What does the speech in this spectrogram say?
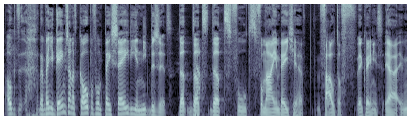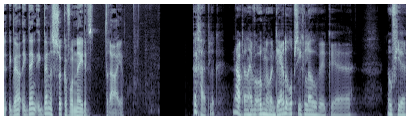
ook dan ben je games aan het kopen voor een PC die je niet bezit. Dat, dat, dat voelt voor mij een beetje fout. Of ik weet niet. Ja, ik ben, ik denk, ik ben een sukker voor native draaien. Begrijpelijk. Nou, dan hebben we ook nog een derde optie, geloof ik. Uh, hoef je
